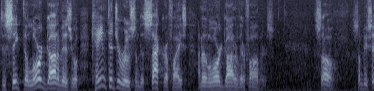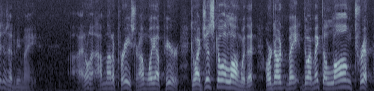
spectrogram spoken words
to seek the Lord God of Israel came to Jerusalem to sacrifice unto the Lord God of their fathers. So, some decisions had to be made. I don't, I'm not a priest, or I'm way up here. Do I just go along with it, or do I make, do I make the long trip,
